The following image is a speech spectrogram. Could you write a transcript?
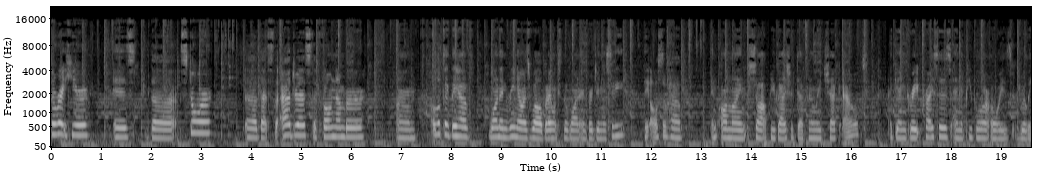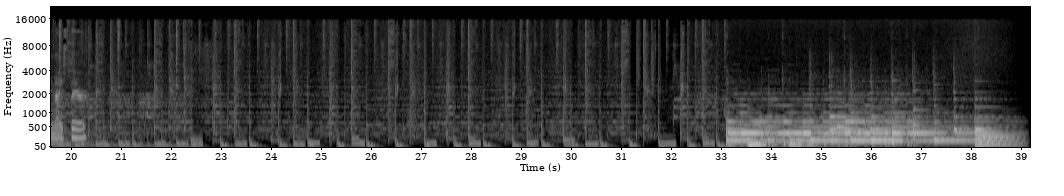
So right here is the store. Uh, that's the address, the phone number. Um, oh, looks like they have one in Reno as well, but I went to the one in Virginia City. They also have an online shop you guys should definitely check out. Again, great prices and the people are always really nice there.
